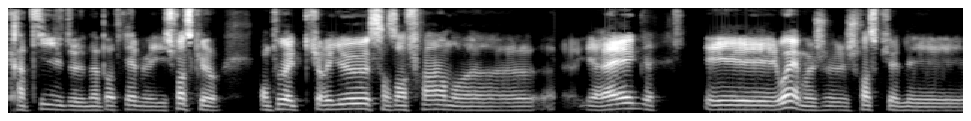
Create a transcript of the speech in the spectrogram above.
craintifs de n'importe quel. Et je pense que on peut être curieux sans enfreindre euh, les règles. Et ouais, moi je, je pense que les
